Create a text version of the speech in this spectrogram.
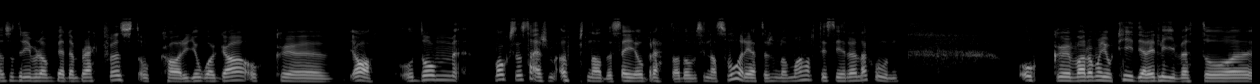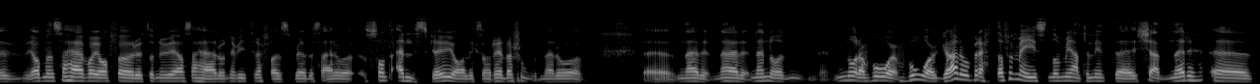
Och så driver de bed and breakfast och har yoga och ja, och de var också så här som öppnade sig och berättade om sina svårigheter som de har haft i sin relation och eh, vad de har gjort tidigare i livet och ja men så här var jag förut och nu är jag så här och när vi träffades så blev det så här och sånt älskar ju jag liksom relationer och eh, när, när, när no, några vågar och berätta för mig som de egentligen inte känner. Eh,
